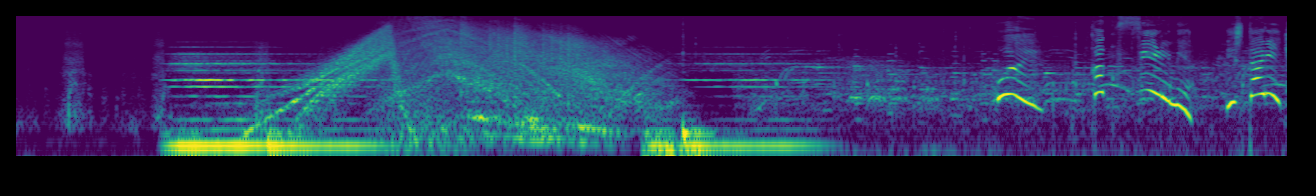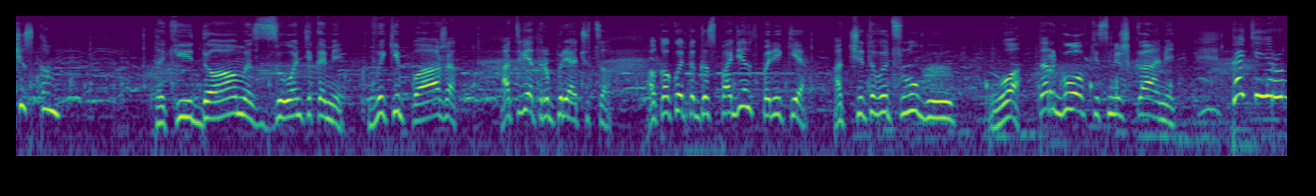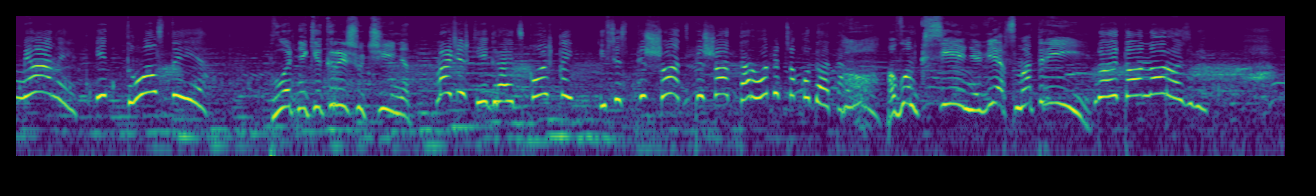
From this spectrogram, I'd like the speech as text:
фильме историческом. Такие дамы с зонтиками в экипажах. От ветра прячутся А какой-то господин в парике отчитывает слугу. О, торговки с мешками. Такие румяные и толстые. Плотники крышу чинят. Мальчишки играют с кошкой И все спешат, спешат, торопятся куда-то. А вон Ксения, Вер, смотри. Да это она разве?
